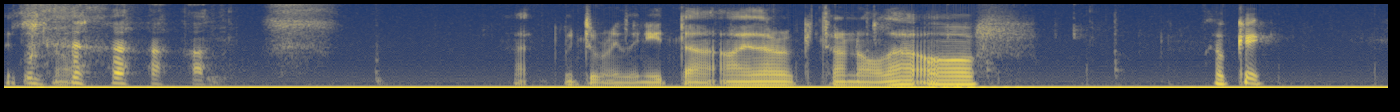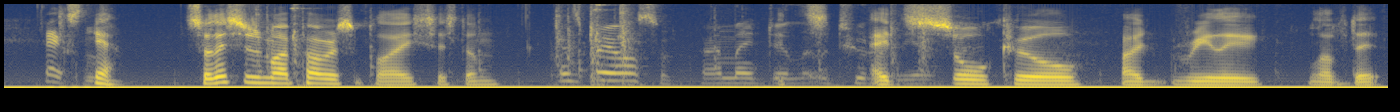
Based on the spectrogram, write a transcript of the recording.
It's not. that- we don't really need that either. I can turn all that off. Okay. Excellent. Yeah. So this is my power supply system. That's very awesome. I might do a little tour. It's so cool. I really loved it.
